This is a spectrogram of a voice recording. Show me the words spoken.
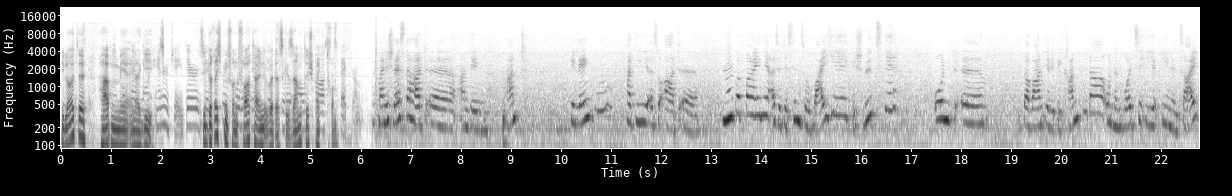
Die Leute haben mehr Energie. Sie berichten von Vorteilen über das gesamte Spektrum. Meine Schwester hat äh, an den Handgelenken hat die äh, so eine Art äh, Überbeine, also das sind so weiche, geschwülzte und äh, da waren ihre Bekannten da und dann wollte sie ihr, ihnen zeigen,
